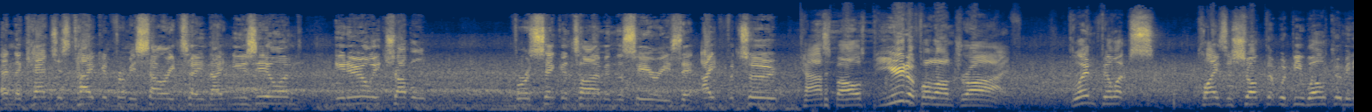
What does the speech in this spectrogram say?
and the catch is taken from his Surrey teammate. New Zealand in early trouble for a second time in the series. They're eight for two. Carse bowls, beautiful on drive. Glenn Phillips plays a shot that would be welcome in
